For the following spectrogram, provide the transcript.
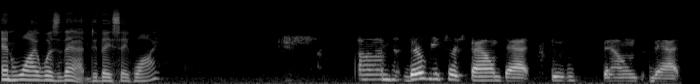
And why was that? Did they say why? Um, their research found that students found that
